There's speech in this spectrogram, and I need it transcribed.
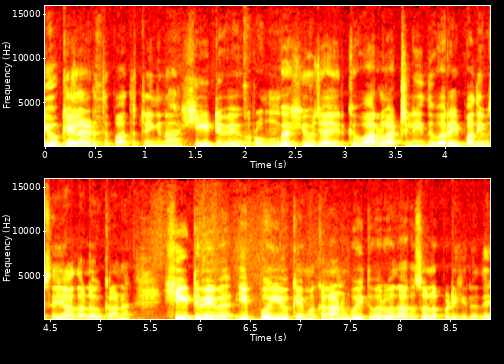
யூகேலாம் எடுத்து பார்த்துட்டிங்கன்னா ஹீட் வேவ் ரொம்ப ஹியூஜாக இருக்குது வரலாற்றில் இதுவரை பதிவு செய்யாத அளவுக்கான ஹீட் வேவை இப்போ யூகே மக்கள் அனுபவித்து வருவதாக சொல்லப்படுகிறது.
